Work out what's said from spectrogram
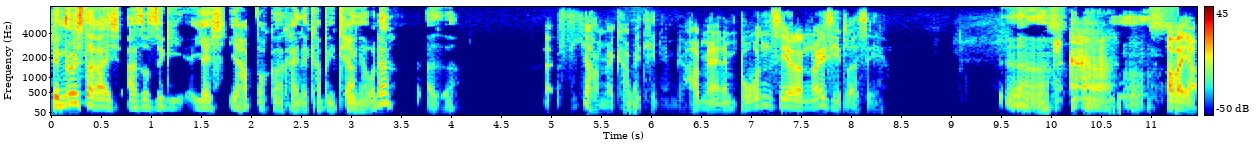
In Österreich, also Sigi, ja, ich, ihr habt doch gar keine Kapitäne, oder? Also, Na, sicher haben wir Kapitäne. Wir haben ja einen Bodensee und einen Neusiedlersee. Ja. Aber ja,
